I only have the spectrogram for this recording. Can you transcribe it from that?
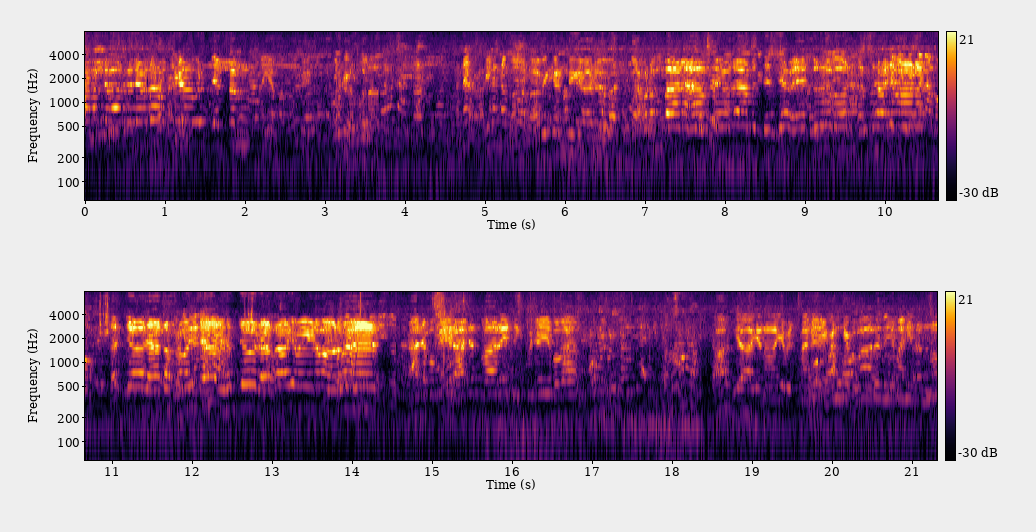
సిద్ధ్యర్థం గారు రాజముఖే రాజద్వారే దిగ్విజయ భవ. కాత్యాయనాయ విద్మహే కన్యకుమార ధీమహి తన్నో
